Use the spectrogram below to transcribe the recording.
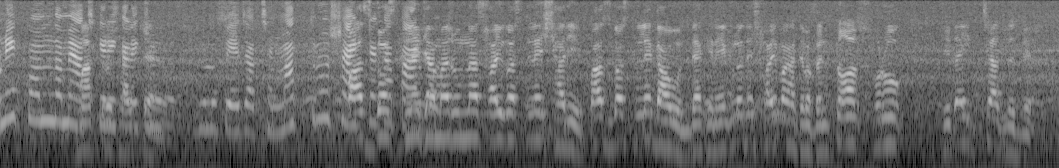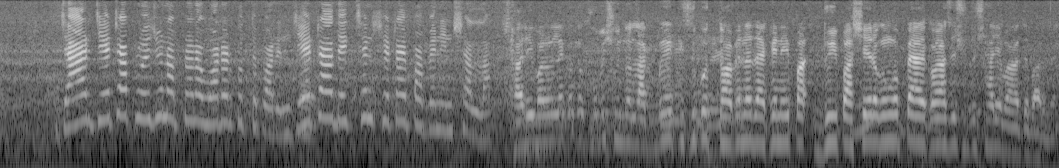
অনেক কম দামে আজকের এই কালেকশনগুলো পেয়ে যাচ্ছেন। মাত্র ষাট পাঁচ টাকা গজ পার নিলে জামার উন্না ছয় গজ নিলে শাড়ি পাঁচ গজ নিলে গাউন। দেখেন এগুলো দিয়ে সবাই বানাতে পারবেন। টপ ফ্রুক যেটা ইচ্ছা আপনাদের। যার যেটা প্রয়োজন আপনারা অর্ডার করতে পারেন। যেটা দেখছেন সেটাই পাবেন ইনশাল্লাহ। শাড়ি বানালে কিন্তু খুবই সুন্দর লাগবে কিছু করতে হবে না দেখেন এই দুই পাশে এরকম প্যার করা আছে শুধু শাড়ি বানাতে পারবেন।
